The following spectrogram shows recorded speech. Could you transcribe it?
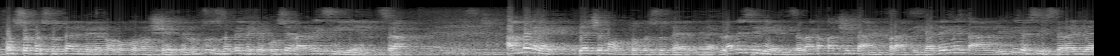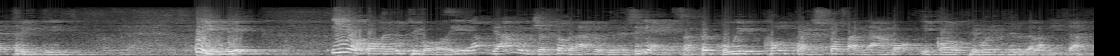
Forse questo termine non lo conoscete, non so se sapete che cos'è la resilienza. A me piace molto questo termine. La resilienza è la capacità in pratica dei metalli di resistere agli attriti. Quindi io come tutti voi abbiamo un certo grado di resilienza, per cui con questo pariamo i colpi, voglio dire, della vita.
